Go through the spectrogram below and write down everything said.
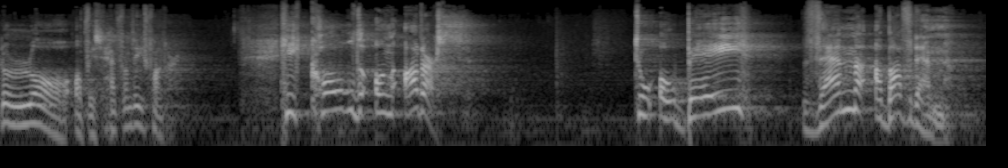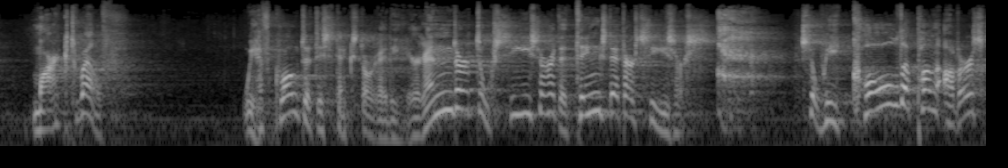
the law of his heavenly Father. He called on others to obey them above them. Mark 12. We have quoted this text already. Render to Caesar the things that are Caesar's. So he called upon others,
